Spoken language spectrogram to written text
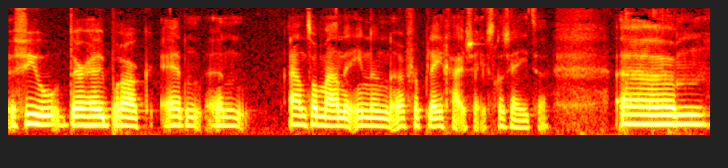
viel, de heup brak en een aantal maanden in een verpleeghuis heeft gezeten. Um,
